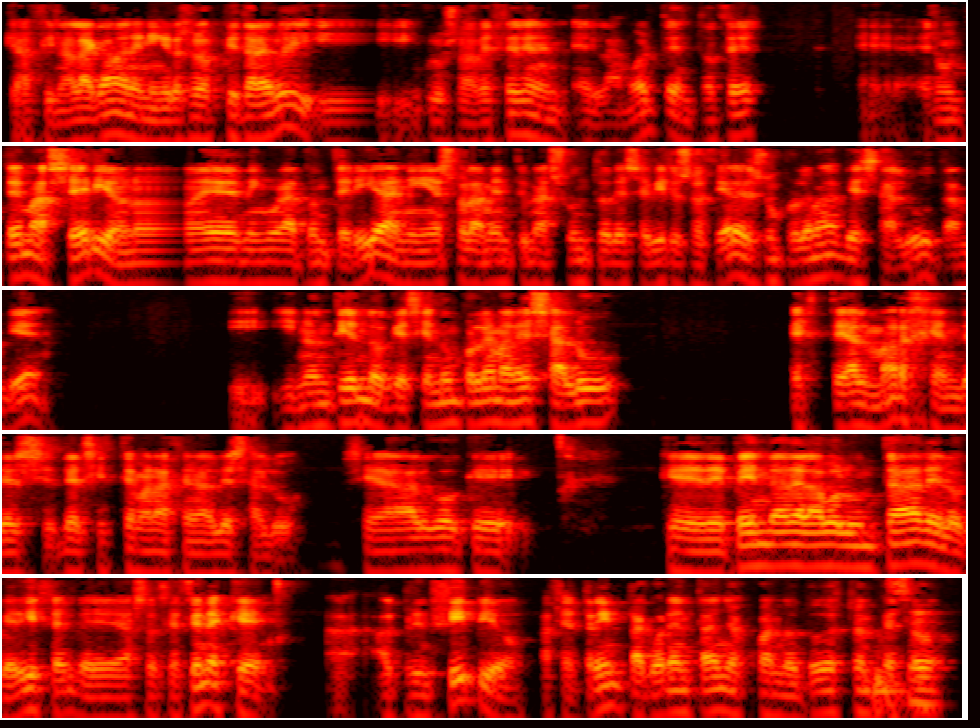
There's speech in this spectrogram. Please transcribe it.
que al final acaban en ingresos hospitalarios e incluso a veces en, la muerte. Entonces, eh, es un tema serio, no es ninguna tontería, ni es solamente un asunto de servicios sociales, es un problema de salud también. Y, no entiendo que siendo un problema de salud esté al margen del, del Sistema Nacional de Salud. Sea algo que, que dependa de la voluntad de lo que dices, de asociaciones que al principio, hace 30, 40 años, cuando todo esto empezó,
